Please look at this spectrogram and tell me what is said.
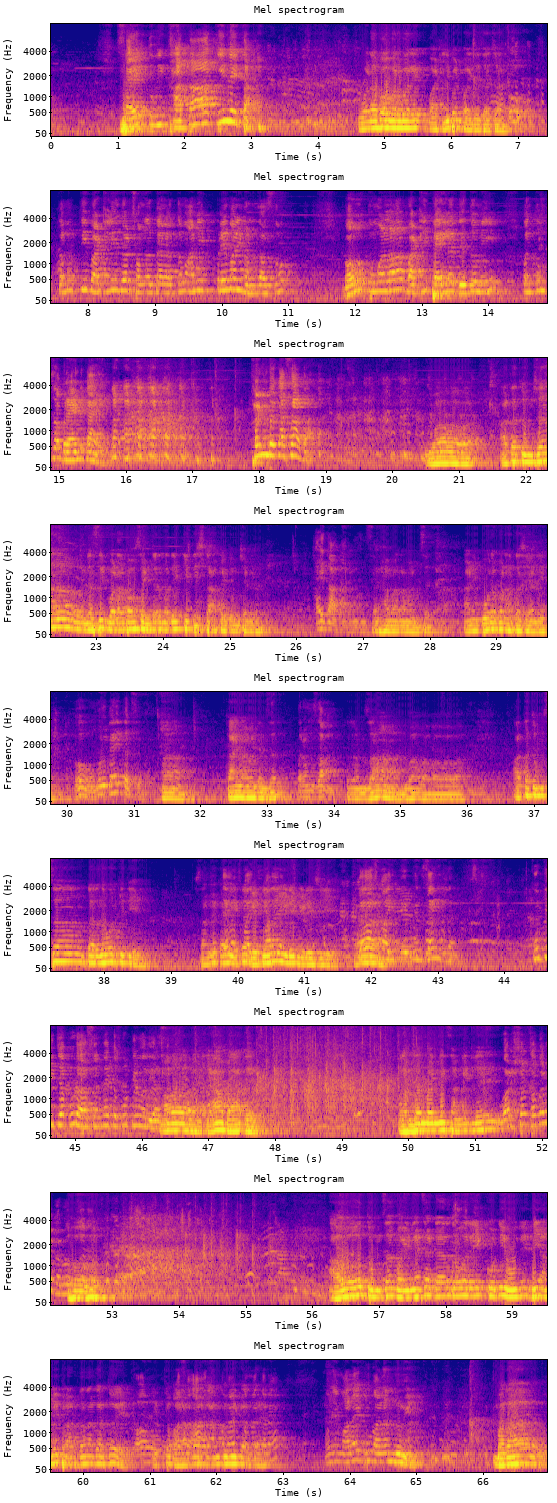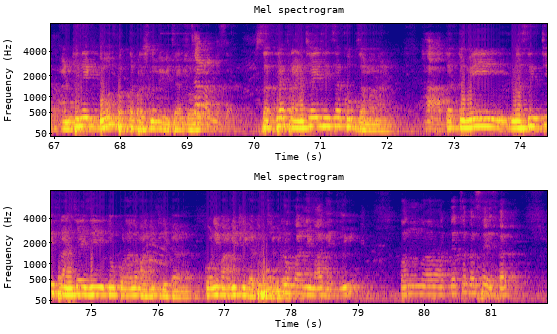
साहेब तुम्ही खाता की नेता? वडापाव बरोबर एक बाटली पण पाहिजे त्याच्या. तर मग ती बाटली जर समजा त्याला तर मग आम्ही प्रेमाने म्हणत असतो भाऊ तुम्हाला बाटली प्यायला देतो मी पण तुमचा ब्रँड काय आहे? थंड का साधा? वा वा वा. आता तुमच्या नसीब वडापाव सेंटरमध्ये किती स्टाफ आहे तुमच्याकडे? आहे का बारा माणसं. दहा बारा माणसं. आणि पोरं पण हाताशी आले. हो मुलगा एकच हा. काय नाव आहे त्यांचं? रमजान. रमजान. वा वा वा वा वा. आता तुमचं टर्नओव्हर किती आहे? सांगा काय नाही मला. इडी पिढीची. त्यालाच माहिती आहे त्यांनी सांगितलं. कुटीच्या पुढं असेल नाही तर कुटीमध्ये असेल. हा, क्या बात आहे. रमजान भाईंनी सांगितले. वर्षाचा बरं का हो हो. अहो तुमचा महिन्याचा टर्न ओव्हर एक कोटी होऊ देत ही आम्ही प्रार्थना करतोय. हो. इतकं असं बराबर आज काम तुम्ही करताय. करा. मलाही खूप आनंद होईल. मला आणखीन एक दोन फक्त प्रश्न मी विचारतो. विचारा ना सर. सध्या फ्रँचायझीचा खूप जमाना आहे. हा. तर तुम्ही नसीबची फ्रँचायझी तू कोणाला मागितली का? कोणी मागितली का खूप तुमच्याकडे? लोकांनी मागितली. पण अं, त्याचं कसं आहे सर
